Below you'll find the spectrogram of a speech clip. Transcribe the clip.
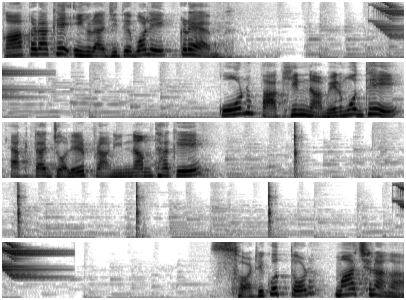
কাঁকড়াকে ইংরাজিতে বলে ক্র্যাব। কোন পাখির নামের মধ্যে একটা জলের প্রাণীর নাম থাকে? সঠিক উত্তর, মাছরাঙা।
